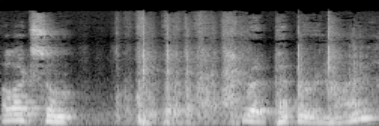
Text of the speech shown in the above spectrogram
I like some red pepper in mine.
